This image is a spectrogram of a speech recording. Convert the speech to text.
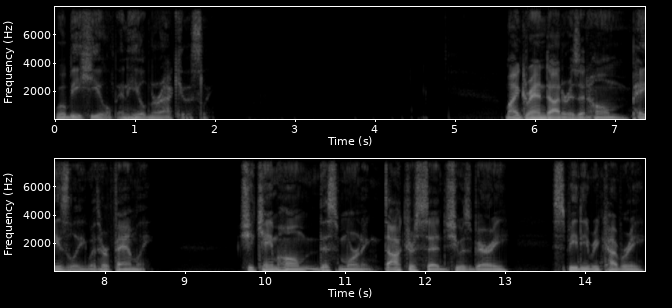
will be healed and healed miraculously. My granddaughter is at home, Paisley, with her family. She came home this morning. Doctor said she was very speedy recovery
